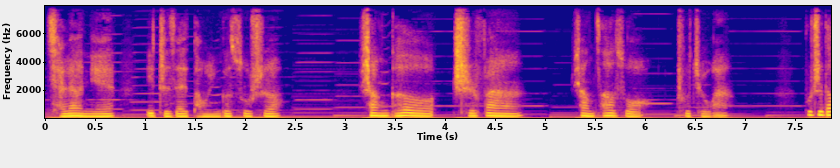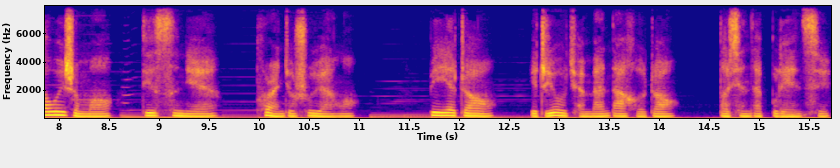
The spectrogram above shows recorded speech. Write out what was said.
前两年一直在同一个宿舍，上课、吃饭、上厕所、出去玩，不知道为什么第四年突然就疏远了。毕业照也只有全班大合照，到现在不联系。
